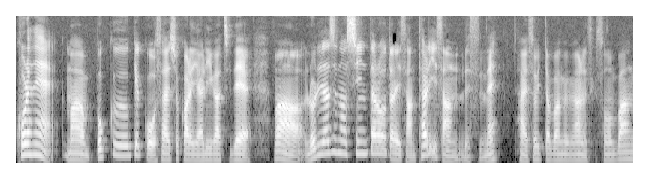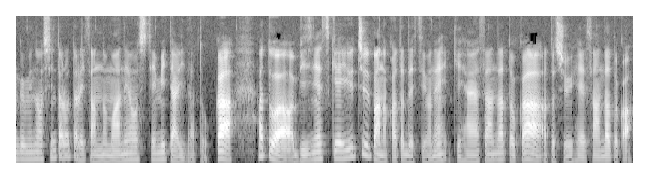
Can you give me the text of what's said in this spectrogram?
これね、まあ僕結構最初からやりがちで、まあロリラジの慎太郎タリーさん、タリーさんですね。はい、そういった番組があるんですけど、その番組の慎太郎たりさんの真似をしてみたりだとか、あとはビジネス系 YouTuber の方ですよね。池早さんだとか、あと周平さんだとか、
